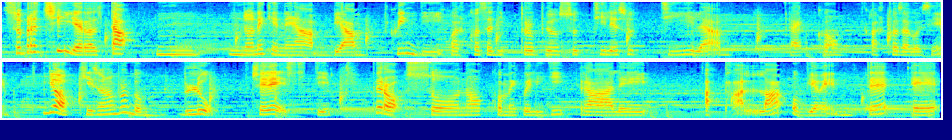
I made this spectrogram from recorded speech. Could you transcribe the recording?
Sopracciglia in realtà mh, non è che ne abbia quindi qualcosa di proprio sottile sottile ecco qualcosa così. Gli occhi sono proprio blu celesti però sono come quelli di Raleigh a palla ovviamente e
